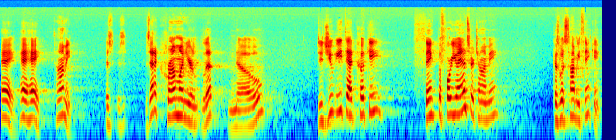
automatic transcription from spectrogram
Hey, hey, hey, Tommy, is, is, is that a crumb on your lip? No. Did you eat that cookie? Think before you answer, Tommy. Because what's Tommy thinking?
